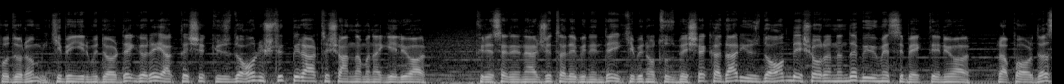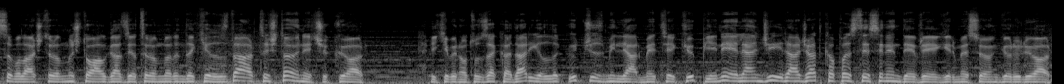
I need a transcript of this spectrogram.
Bu durum 2024'e göre yaklaşık %13'lük bir artış anlamına geliyor. Küresel enerji talebinin de 2035'e kadar %15 oranında büyümesi bekleniyor. Raporda sıvılaştırılmış doğalgaz yatırımlarındaki hızlı artış da öne çıkıyor. 2030'a kadar yıllık 300 milyar metreküp yeni LNG ihracat kapasitesinin devreye girmesi öngörülüyor.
